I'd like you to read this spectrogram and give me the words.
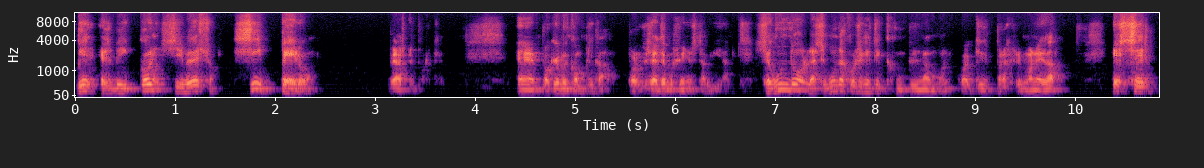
Bien, ¿el bitcoin sirve de eso? Sí, pero, verás tú por qué. Eh, porque es muy complicado, porque se tenemos inestabilidad. Segundo, la segunda cosa que tiene que cumplir una, cualquier moneda es ser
